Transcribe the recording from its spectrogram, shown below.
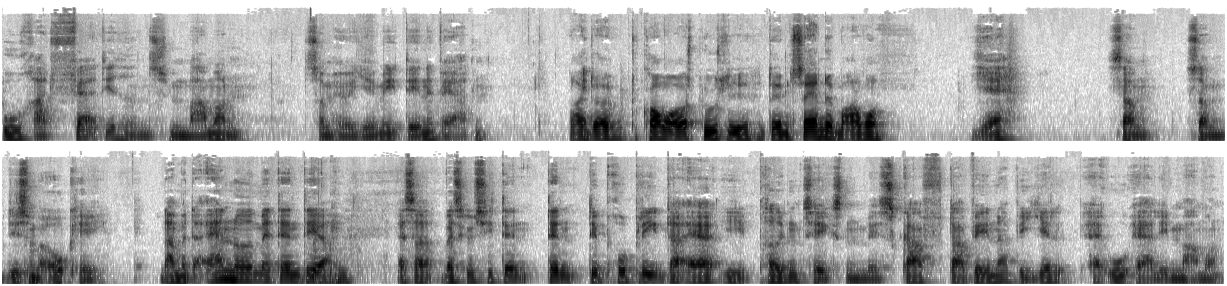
uretfærdighedens mammon, som hører hjemme i denne verden. Nej, der, der kommer også pludselig den sande mammon. Ja, som, som ligesom er okay. Nej, men der er noget med den der, altså, hvad skal vi sige, den, den, det problem, der er i prædikenteksten med skaf, der vender ved hjælp af uærlig mammon,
